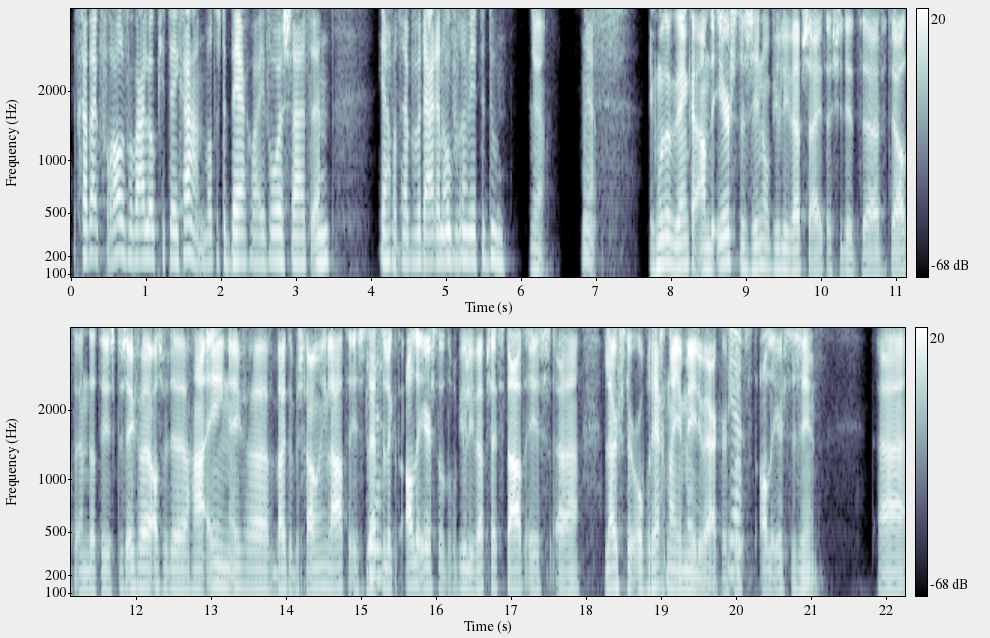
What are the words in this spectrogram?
het gaat eigenlijk vooral over waar loop je tegenaan? Wat is de berg waar je voor staat? En ja, wat hebben we daarin over en weer te doen? Ja. Ja. Ik moet ook denken aan de eerste zin op jullie website, als je dit eh, vertelt. En dat is dus even, als we de H1 even buiten beschouwing laten, is Ja. letterlijk het allereerste wat er op jullie website staat, is eh, luister oprecht naar je medewerkers. Ja. Dat is het allereerste zin. Eh,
